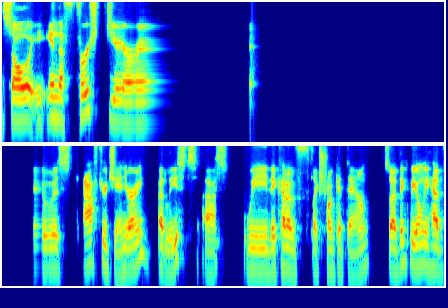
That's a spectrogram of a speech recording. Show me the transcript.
So in the first year, it was after January at least. Uh, we they kind of like shrunk it down. So I think we only had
